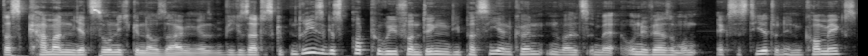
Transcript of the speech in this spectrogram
das kann man jetzt so nicht genau sagen. Also, wie gesagt, es gibt ein riesiges Potpourri von Dingen, die passieren könnten, weil es im Universum existiert und in den Comics.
